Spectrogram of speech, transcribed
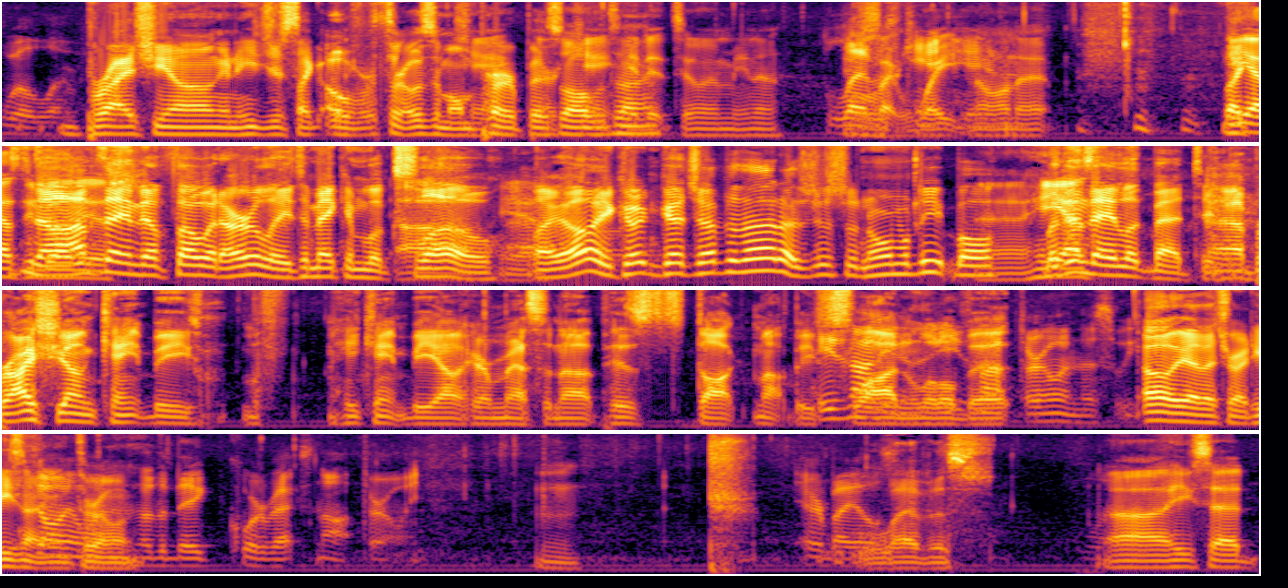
Will Bryce Young and he just like overthrows him on purpose or all the can't time. Get it to him, you know. Levis like waiting on it. Like, he has no, I'm saying they'll throw it early to make him look slow. yeah. Like, oh, you couldn't catch up to that. It was just a normal deep ball. Yeah, but has- then they look bad too. Uh, Bryce Young can't be. He can't be out here messing up. His stock might be He's not sliding even, a little he's bit. not throwing this week. oh yeah, that's right. He's, He's not even only one throwing. of the big quarterbacks not throwing. Hmm. Everybody else. Levis. Uh, he said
